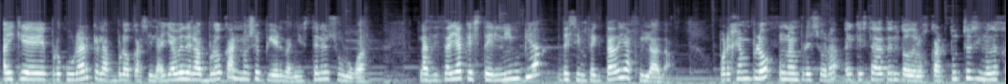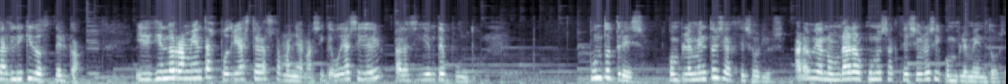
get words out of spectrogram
hay que procurar que las brocas y la llave de las brocas no se pierdan y estén en su lugar. La cizalla que esté limpia, desinfectada y afilada. Por ejemplo, una impresora hay que estar atento de los cartuchos y no dejar líquidos cerca. Y diciendo herramientas podría estar hasta mañana, así que voy a seguir al siguiente punto. Punto 3. Complementos y accesorios. Ahora voy a nombrar algunos accesorios y complementos.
